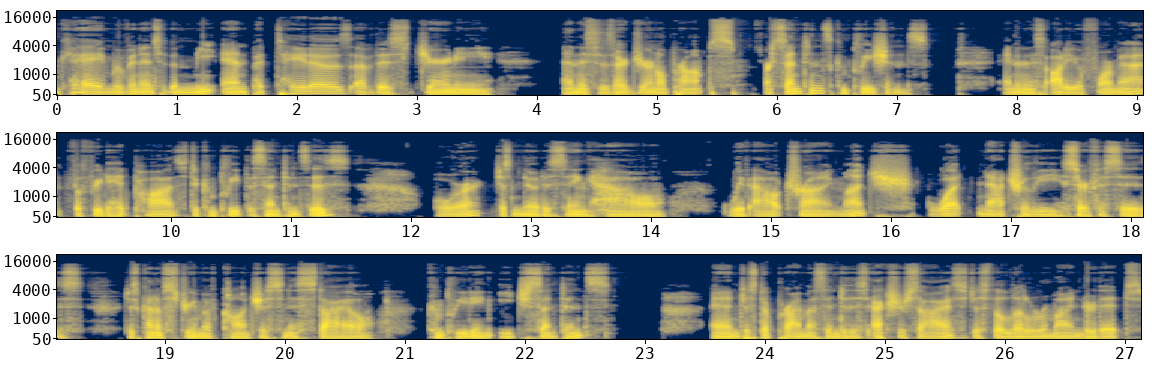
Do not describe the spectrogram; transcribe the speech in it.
Okay, moving into the meat and potatoes of this journey. And this is our journal prompts, our sentence completions. And in this audio format, feel free to hit pause to complete the sentences or just noticing how, without trying much, what naturally surfaces, just kind of stream of consciousness style, completing each sentence. And just to prime us into this exercise, just a little reminder that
